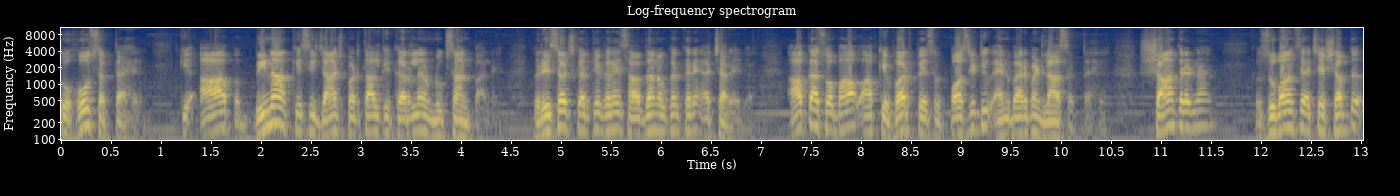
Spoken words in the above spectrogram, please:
तो हो सकता है कि आप बिना किसी जाँच पड़ताल के कर लें और नुकसान पा लें। रिसर्च करके करें, सावधान होकर करें अच्छा रहेगा। आपका स्वभाव आपके वर्क प्लेस में पॉजिटिव एनवायरमेंट ला सकता है। शांत रहना है ज़ुबान से अच्छे शब्द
